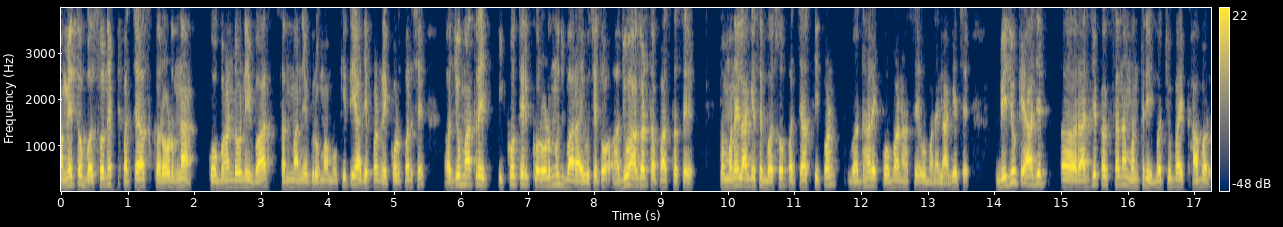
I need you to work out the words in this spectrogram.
અમે તો બસો ને પચાસ કરોડના કૌભાંડોની વાત સન્માન્ય ગૃહમાં મૂકી હતી. આજે પણ રેકોર્ડ પર છે. હજુ માત્ર ઇકોતેર કરોડનું જ બહાર આવ્યું છે. તો હજુ આગળ તપાસ થશે તો મને લાગે છે બસો પચાસથી પણ વધારે કૌભાંડ હશે એવું મને લાગે છે. બીજું કે આજે રાજ્ય કક્ષાના મંત્રી બચુભાઈ ખાબડ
